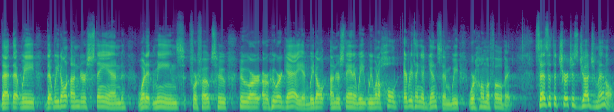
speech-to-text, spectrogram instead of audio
That, that, we, that we don't understand what it means for folks who, who, are, who are gay, and we don't understand, and we, we want to hold everything against them. We, we're homophobic. says that the church is judgmental.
